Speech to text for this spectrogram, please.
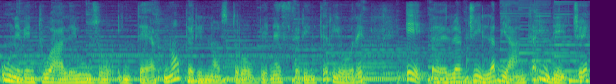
un eventuale uso interno per il nostro benessere interiore e eh, l'argilla bianca invece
